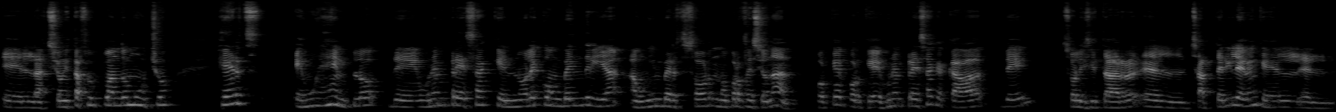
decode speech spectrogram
eh, la acción está fluctuando mucho. Hertz es un ejemplo de una empresa que no le convendría a un inversor no profesional. ¿Por qué? Porque es una empresa que acaba de solicitar el Chapter 11, que es el,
